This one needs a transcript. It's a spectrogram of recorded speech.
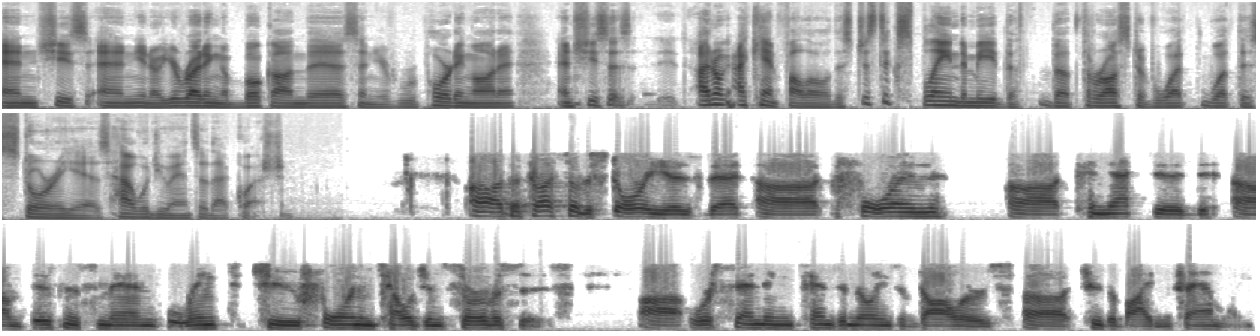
and she's and you know you're writing a book on this and you're reporting on it. And she says i don't i can't follow all this. Just explain to me the the thrust of what what this story is. How would you answer that question? Uh, the thrust of the story is that uh, foreign uh, connected um, businessmen linked to foreign intelligence services uh, were sending tens of millions of dollars uh, to the Biden family.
